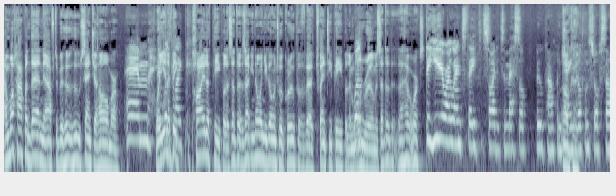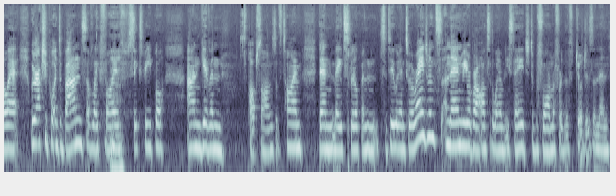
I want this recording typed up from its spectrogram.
And what happened then after? Who who sent you home, or Um, were you in a big like pile of people? Is that, is that you know when you go into a group of about twenty people in Well- one room? Is that, that how it works? the year I went, they decided to mess up boot camp and change Okay. it up and stuff. So uh, we were actually put into bands of like 5 Mm-hmm. six people, and given pop songs at the time. Then made split up and to do it into arrangements, and then we were brought onto the Wembley stage to perform it for the judges, and then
